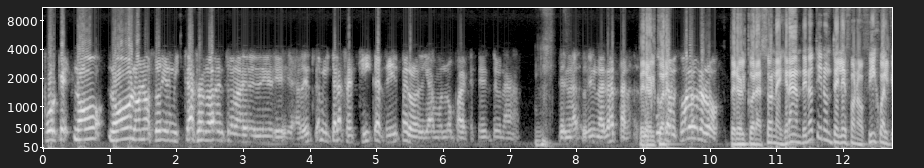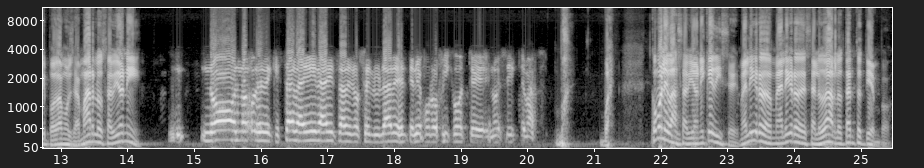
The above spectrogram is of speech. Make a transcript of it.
Porque no, no, no, no estoy en mi casa, no adentro de, de- de- adentro de mi casa, chica, sí, pero digamos, no para que esté de una, de una, de una lata. Pero ¿Me el cora- o no? Pero el corazón es grande. ¿No tiene un teléfono fijo al que podamos llamarlo, Savioni? No, no, desde que está la era esa de los celulares, el teléfono fijo este no existe más. Bueno, bueno. ¿Cómo le va, Savioni? ¿Qué dice? Me alegro, me alegro de saludarlo tanto tiempo.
